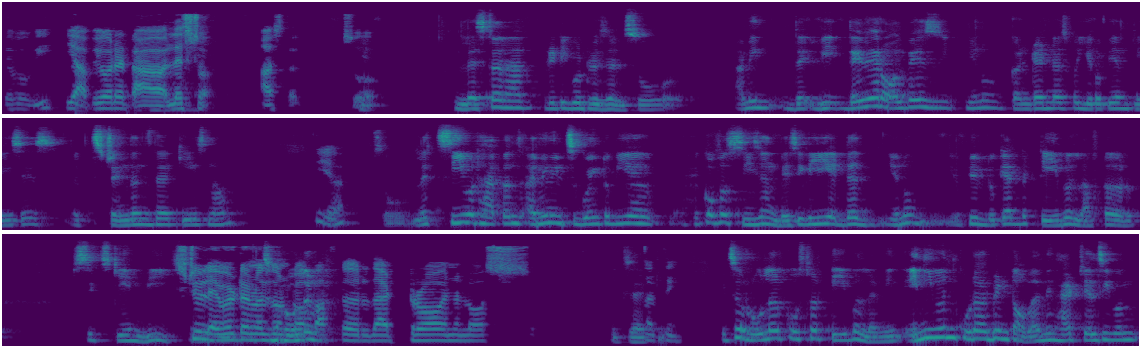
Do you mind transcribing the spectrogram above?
where were we? Yeah, we were at uh, Leicester, Aston. So Leicester have pretty good results. So I mean, they, we, they were always you know contenders for European places. It strengthens their case now. Yeah, So let's see what happens. I mean, it's going to be a heck of a season. Basically, at the you know, if you look at the table after six game weeks, still Everton was on top after that draw and a loss. Exactly. Nothing. It's a roller coaster table. I mean, anyone could have been top. I mean, had Chelsea won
